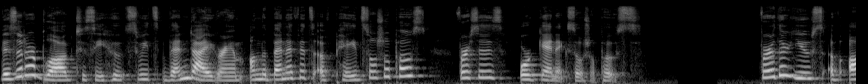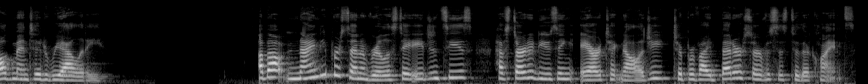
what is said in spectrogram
Visit our blog to see Hootsuite's Venn diagram on the benefits of paid social posts versus organic social posts. Further use of augmented reality. About 90% of real estate agencies have started using AR technology to provide better services to their clients.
